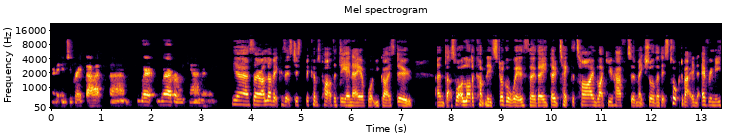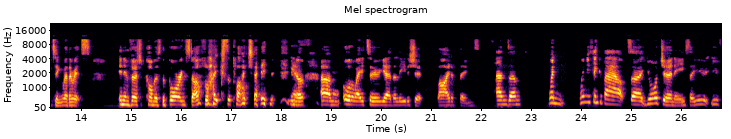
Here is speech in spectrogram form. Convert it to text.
try to integrate that um, where wherever we can, really. Yeah, so I love it because it's just becomes part of the DNA of what you guys do. And that's what a lot of companies struggle with. So they don't take the time like you have to make sure that it's talked about in every meeting, whether it's in inverted commas, the boring stuff like supply chain, you yes. know, um, all the way to, yeah, the leadership side of things. And, um, when, when you think about uh, your journey, so you you've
